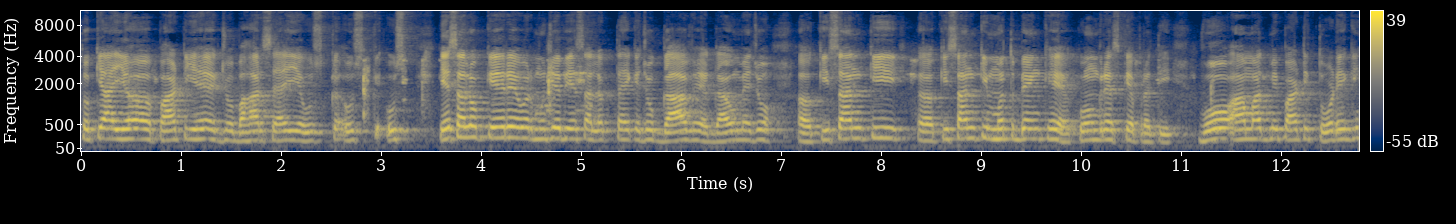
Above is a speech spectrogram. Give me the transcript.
तो क्या यह पार्टी है जो बाहर से आई है? उस उस उस, ऐसा लोग कह रहे हैं और मुझे भी ऐसा लगता है कि जो गाँव है, गाँव में जो किसान की किसान की मत बैंक है कांग्रेस के प्रति, वो आम आदमी पार्टी तोड़ेगी?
